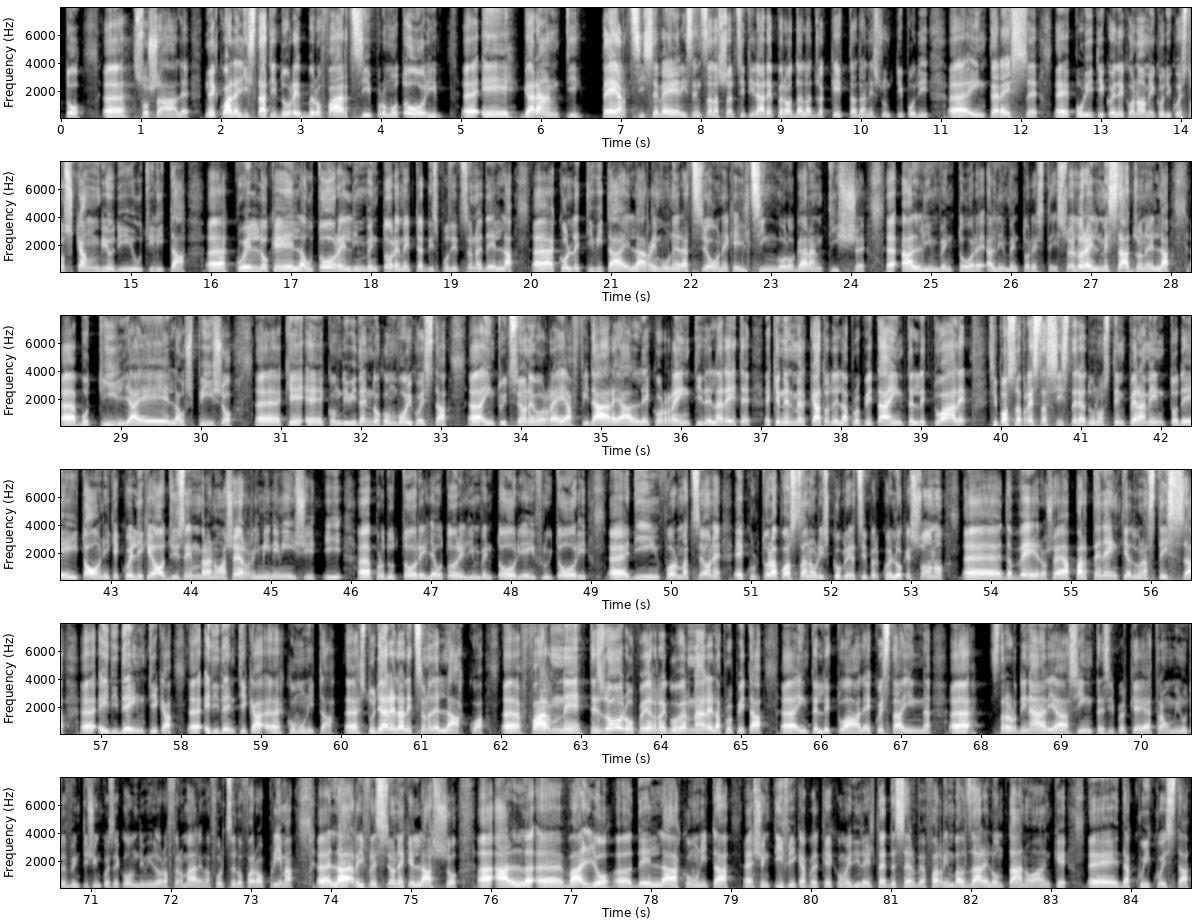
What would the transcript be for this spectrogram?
sociale, nel quale gli stati dovrebbero farsi promotori e garanti terzi, severi, senza lasciarsi tirare però dalla giacchetta da nessun tipo di eh, interesse eh, politico ed economico di questo scambio di utilità, eh, quello che l'autore e l'inventore mette a disposizione della eh, collettività e la remunerazione che il singolo garantisce eh, all'inventore, all'inventore, stesso. E allora il messaggio nella eh, bottiglia e l'auspicio che condividendo con voi questa intuizione vorrei affidare alle correnti della rete rete è che nel mercato della proprietà intellettuale si possa presto assistere ad uno stemperamento dei toni, che quelli che oggi sembrano acerrimi nemici, i eh, produttori, gli autori, gli inventori e i fruitori eh, di informazione e cultura possano riscoprirsi per quello che sono eh, davvero, cioè appartenenti ad una stessa eh, ed identica, eh, ed identica eh, comunità. studiare la lezione dell'acqua, farne tesoro per governare la proprietà intellettuale e questa in eh, straordinaria sintesi perché tra un minuto e 25 secondi mi dovrò fermare ma forse lo farò prima. Eh, la riflessione che lascio eh, al eh, vaglio eh, della comunità eh, scientifica perché come dire il TED serve a far rimbalzare lontano anche eh, da qui questa,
